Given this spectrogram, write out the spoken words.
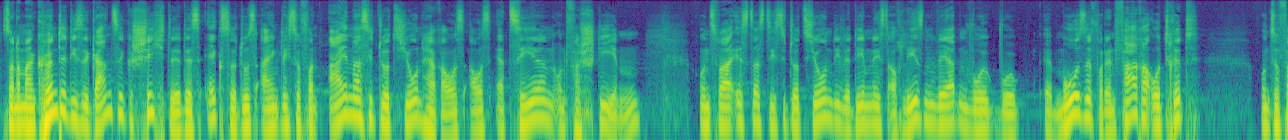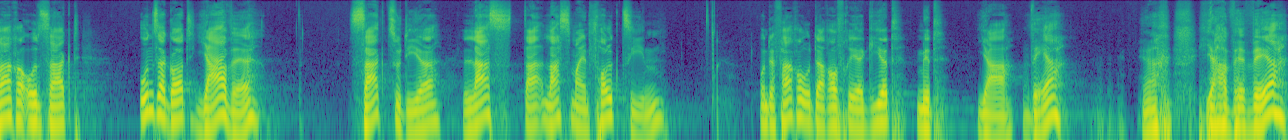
Sondern man könnte diese ganze Geschichte des Exodus eigentlich so von einer Situation heraus aus erzählen und verstehen. Und zwar ist das die Situation, die wir demnächst auch lesen werden, wo, wo äh, Mose vor den Pharao tritt und zu Pharao sagt, unser Gott Jahwe sagt zu dir, lass, da, lass mein Volk ziehen Und der Pharao darauf reagiert mit Ja, wer? Ja, ja wer, wer?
